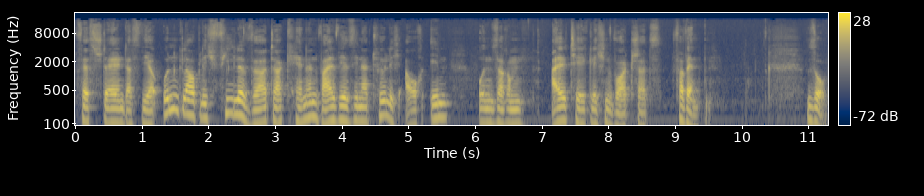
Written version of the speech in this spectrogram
feststellen, dass wir unglaublich viele Wörter kennen, weil wir sie natürlich auch in unserem alltäglichen Wortschatz verwenden. So,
